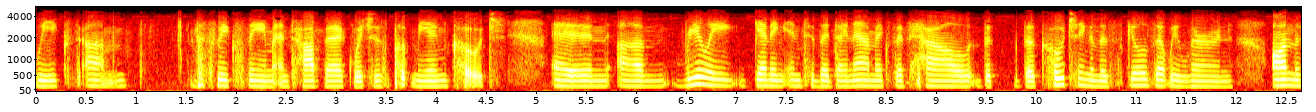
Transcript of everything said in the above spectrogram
week's um, this week's theme and topic, which is Put Me In Coach, and um, really getting into the dynamics of how the, the coaching and the skills that we learn on the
